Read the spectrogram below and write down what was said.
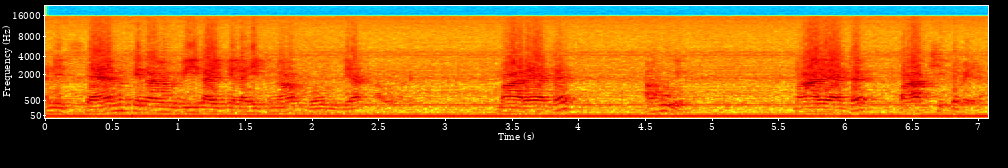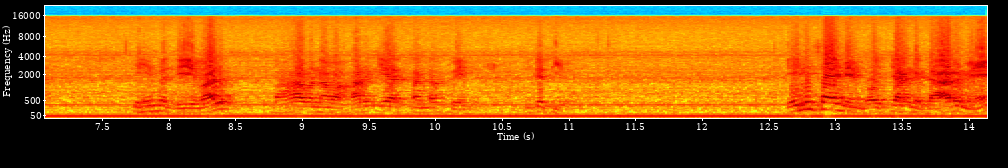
අනිත් සෑම කෙනාම වීරයි කියලා හිතනවා බොරු දෙයක් අවුලයි. මාරයට අහුවේ. මාරයට පාක්ෂික වෙලා. එහෙම දේවල් භාවනාව හරියට ගන්නත් වෙන්නේ. ඉඳ තියෙනවා. ඒ නිසා මේ බොජ්ජංග ධර්මයේ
